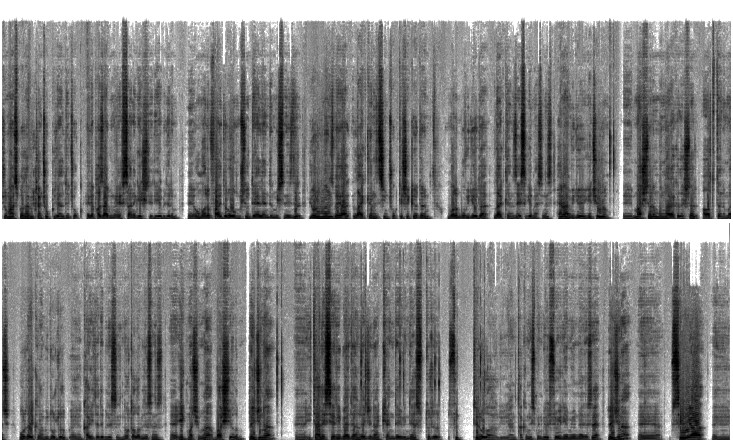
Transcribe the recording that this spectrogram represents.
Cumartesi pazar bülten çok güzeldi. Çok hele pazar günü efsane geçti diyebilirim. Ee, umarım faydalı olmuştur. Değerlendirmişsinizdir. Yorumlarınız veya like'larınız için çok teşekkür ederim. Umarım bu videoda like'larınızı esirgemezsiniz. Hemen videoya geçiyorum. E, maçların bunlar arkadaşlar. 6 tane maç. Burada ekranı bir durdurup e, kayıt edebilirsiniz. Not alabilirsiniz. E, ilk maçımla başlayalım. Regina e, İtalya Serie B'den Regina kendi evinde Suttirolo alıyor. Yani takım ismini böyle söyleyemiyorum neredeyse. Regina e, Serie A e,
